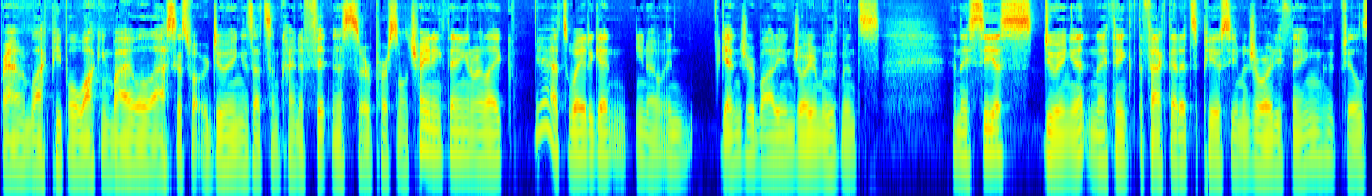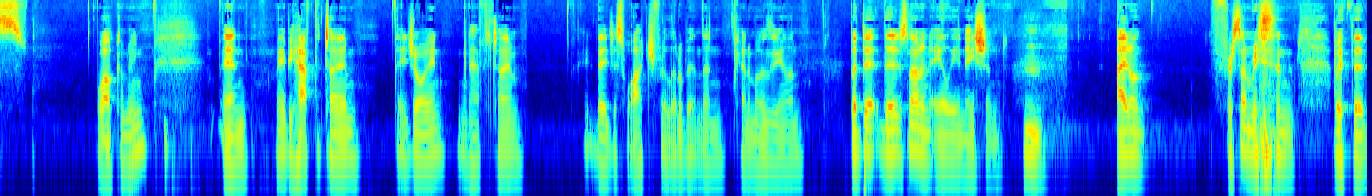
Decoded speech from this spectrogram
brown and black people walking by will ask us what we're doing. Is that some kind of fitness or personal training thing? And we're like, yeah, it's a way to get you know and get into your body, enjoy your movements. And they see us doing it, and I think the fact that it's a POC majority thing, it feels welcoming. And maybe half the time they join, and half the time they just watch for a little bit and then kind of mosey on. But th- there's not an alienation. Hmm. I don't, for some reason, with the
